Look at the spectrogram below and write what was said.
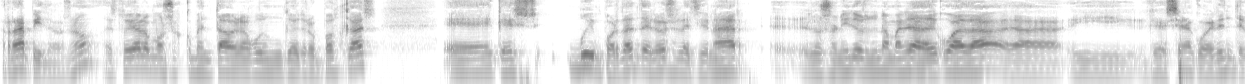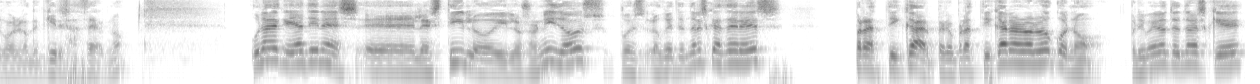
rápidos, ¿no? Esto ya lo hemos comentado en algún que otro podcast. Eh, que es muy importante ¿no? seleccionar eh, los sonidos de una manera adecuada y que sea coherente con lo que quieres hacer, ¿no? Una vez que ya tienes el estilo y los sonidos, pues lo que tendrás que hacer es practicar, pero practicar a lo loco no. Primero tendrás que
